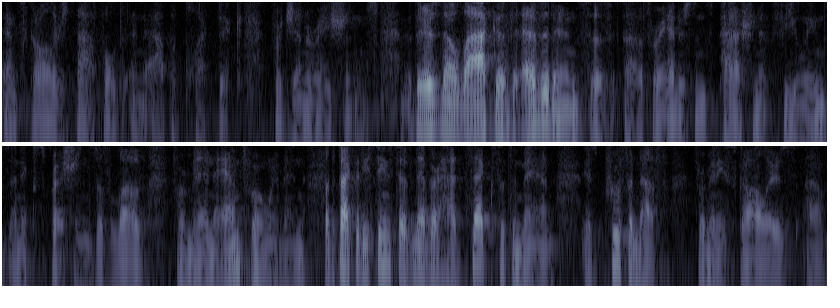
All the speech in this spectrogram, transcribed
and scholars baffled and apoplectic for generations. There's no lack of evidence of, uh, for Andersen's passionate feelings and expressions of love for men and for women. But the fact that he seems to have never had sex with a man is proof enough for many scholars um,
